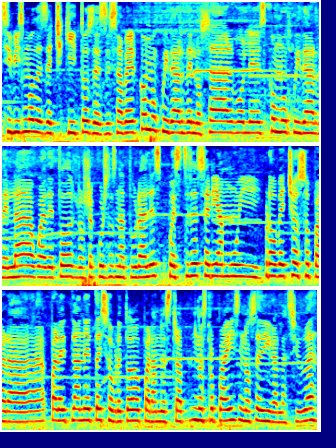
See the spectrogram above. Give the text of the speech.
civismo desde chiquitos, desde saber cómo cuidar de los árboles, cómo cuidar del agua, de todos los recursos naturales, pues sería muy provechoso para, para el planeta y sobre todo para nuestra, nuestro país, no se diga la ciudad.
